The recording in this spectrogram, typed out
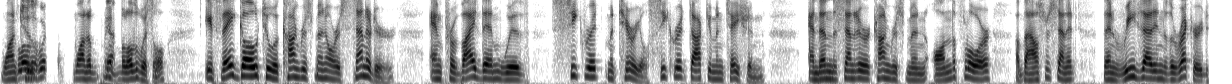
want blow to want to yeah. blow the whistle, if they go to a congressman or a senator and provide them with secret material, secret documentation, and then the senator or congressman on the floor of the House or Senate then reads that into the record.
